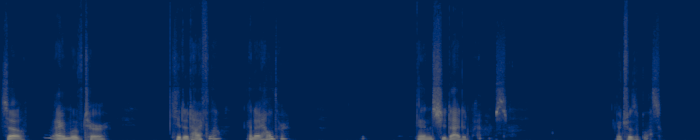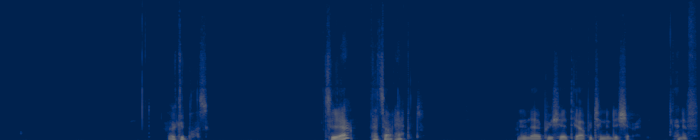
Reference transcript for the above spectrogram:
So I moved her heated high flow, and I held her, and she died in my arms, which was a blessing. A good blessing. So, yeah, that's how it happened. And I appreciate the opportunity to share it. And if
